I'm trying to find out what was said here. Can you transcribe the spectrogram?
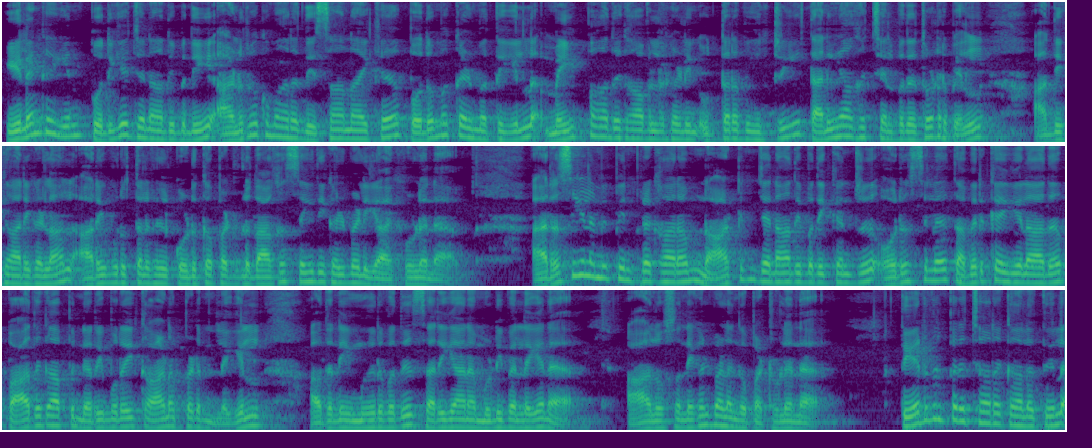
இலங்கையின் புதிய ஜனாதிபதி அனுரகுமார திசாநாயக்க பொதுமக்கள் மத்தியில் மெய்ப்பாதுகாவலர்களின் உத்தரவின்றி தனியாக செல்வது தொடர்பில் அதிகாரிகளால் அறிவுறுத்தல்கள் கொடுக்கப்பட்டுள்ளதாக செய்திகள் வெளியாகியுள்ளன. அரசியலமைப்பின் பிரகாரம் நாட்டின் ஜனாதிபதிக்கென்று ஒரு சில தவிர்க்க இயலாத பாதுகாப்பு நெறிமுறை காணப்படும் நிலையில் அதனை மீறுவது சரியான முடிவல்ல என ஆலோசனைகள் வழங்கப்பட்டுள்ளன. தேர்தல் பிரச்சார காலத்தில்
